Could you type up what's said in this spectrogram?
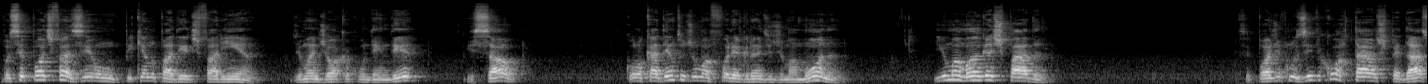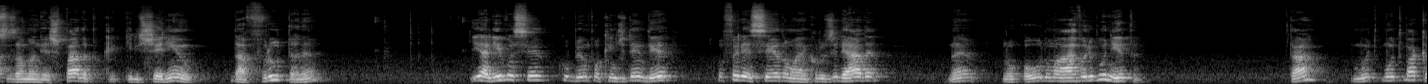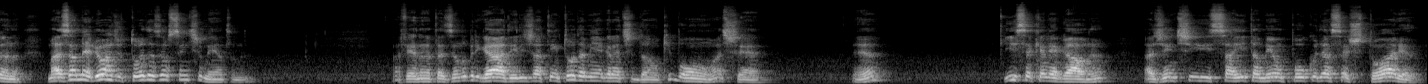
você pode fazer um pequeno padê de farinha de mandioca com dendê e sal, colocar dentro de uma folha grande de mamona e uma manga espada. Você pode inclusive cortar os pedaços da manga espada, porque aquele cheirinho da fruta, né? E ali você cobrir um pouquinho de dendê, oferecer numa encruzilhada, né? Ou numa árvore bonita. Tá? Muito, muito bacana. Mas a melhor de todas é o sentimento. Né? A Fernanda está dizendo obrigado, ele já tem toda a minha gratidão. Que bom, axé. É? Isso é que é legal, né? A gente sair também um pouco dessa história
